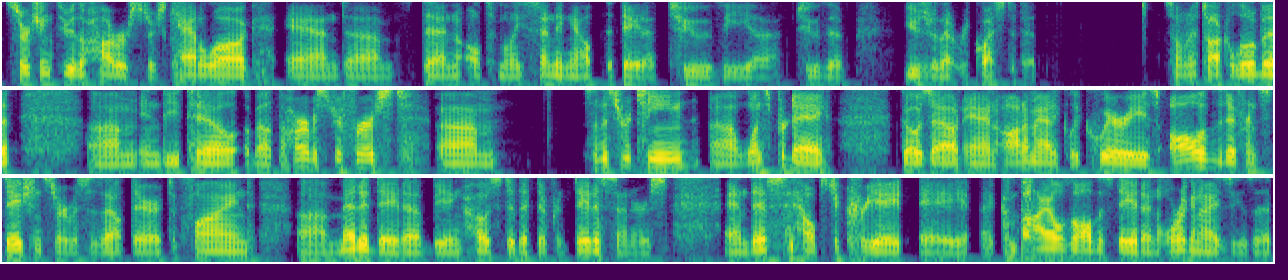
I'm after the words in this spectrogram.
searching through the harvester's catalog, and um, then ultimately sending out the data to the uh, to the user that requested it. So I'm going to talk a little bit um, in detail about the harvester first. Um, so this routine, uh, once per day, goes out and automatically queries all of the different station services out there to find uh, metadata being hosted at different data centers. And this helps to create a, compiles all this data and organizes it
